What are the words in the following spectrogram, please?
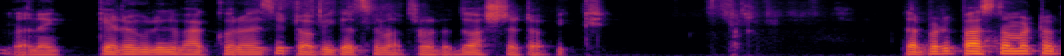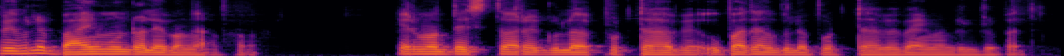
মানে ক্যাটেগরিতে ভাগ করা হয়েছে। টপিক আছে মাত্র দশটা টপিক। তারপরে পাঁচ নম্বর টপিক হলো বায়ুমণ্ডল এবং আবহাওয়া। এর মধ্যে স্তরগুলো পড়তে হবে, উপাদানগুলো পড়তে হবে বায়ুমণ্ডলের উপাদান।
